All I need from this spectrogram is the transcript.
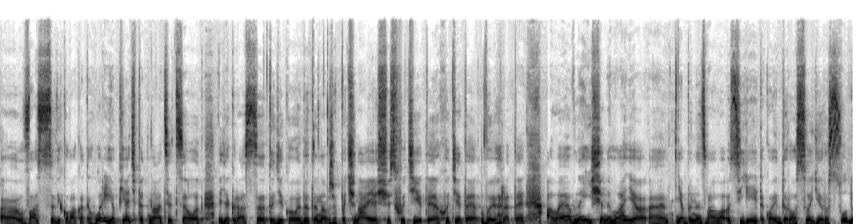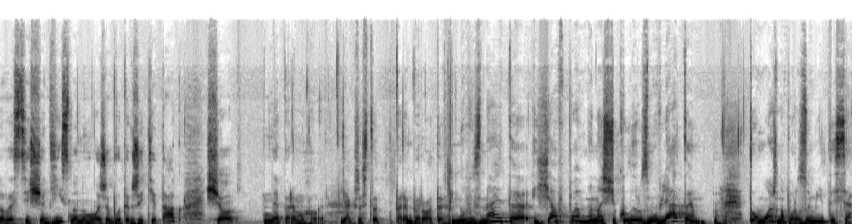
е, у вас вікова категорія 5-15. Це от якраз тоді, коли дитина вже починає щось хотіти, хотіти виграти, але в неї ще немає, е, я би назвала оцієї такої дорослої розсудливості, що дійсно не може бути в житті так, що не перемогли. Як же це перебороти? Ну, ви знаєте, я впевнена, що коли розмовляти, то можна порозумітися.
